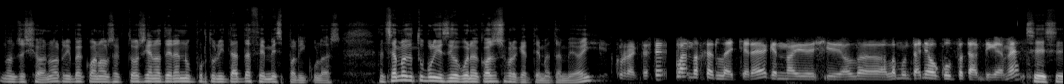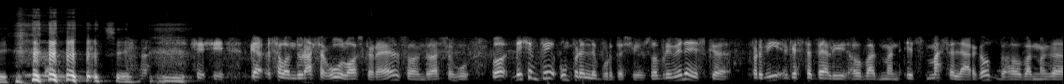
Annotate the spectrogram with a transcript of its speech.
doncs això, no? arriba quan els actors ja no tenen oportunitat de fer més pel·lícules. Em sembla que tu volies dir alguna cosa sobre aquest tema també, oi? Correcte, estem parlant de Heath Ledger, eh? aquest noi així, el de la muntanya del culpetat, diguem, eh? Sí, sí. sí. Sí, sí, que se l'endurà segur l'Òscar, eh? Se l'endurà segur. Però deixa'm fer un parell d'aportacions. La primera és que, per mi, aquesta pel·li, el Batman, és massa llarga, el, Batman que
